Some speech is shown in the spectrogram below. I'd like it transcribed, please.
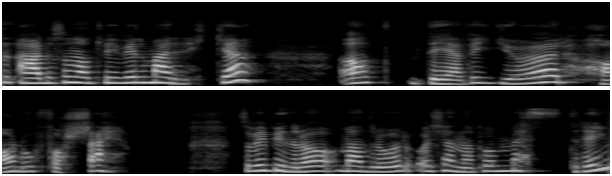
er det sånn at vi vil merke at det vi gjør, har noe for seg. Så vi begynner å, med andre ord å kjenne på mestring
